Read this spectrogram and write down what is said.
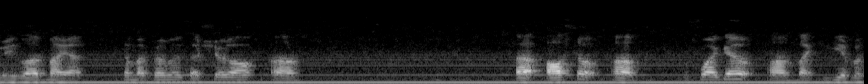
really love my uh, some of my promos I showed off. Um, uh, also, um, before I go, um, I'd like to give a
